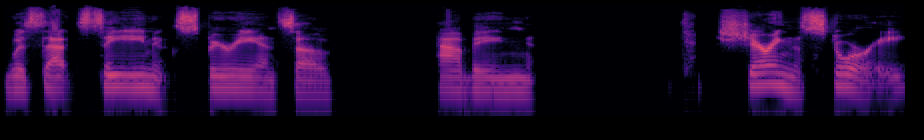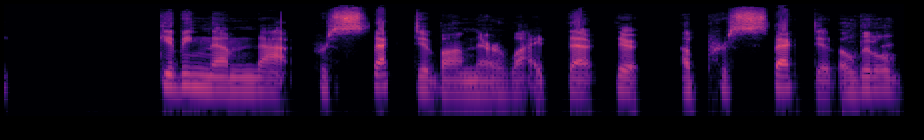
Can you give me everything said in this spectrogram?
was that same experience of having sharing the story, giving them that perspective on their life, that they're a perspective, a little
